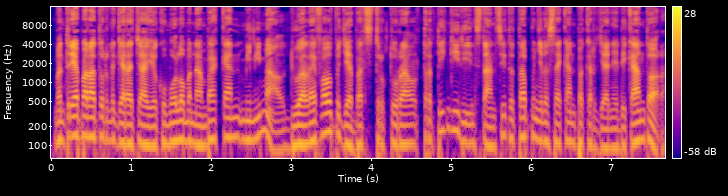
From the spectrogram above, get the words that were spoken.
Menteri Aparatur Negara Cahyo Kumolo menambahkan minimal dua level pejabat struktural tertinggi di instansi tetap menyelesaikan pekerjaannya di kantor.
